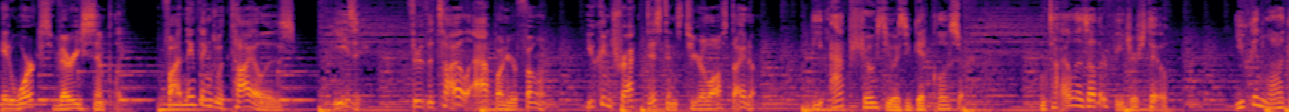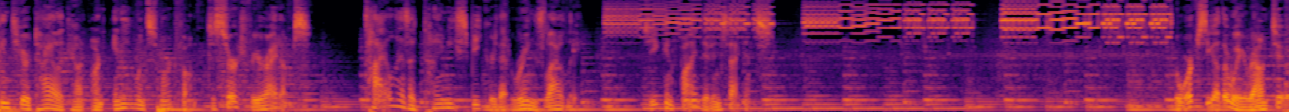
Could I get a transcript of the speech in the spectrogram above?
It works very simply. Finding things with Tile is easy. Through the Tile app on your phone, you can track distance to your lost item. The app shows you as you get closer. And Tile has other features too. You can log into your Tile account on anyone's smartphone to search for your items. Tile has a tiny speaker that rings loudly, so you can find it in seconds. It works the other way around too.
